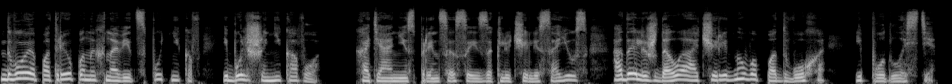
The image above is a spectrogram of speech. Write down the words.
двое потрепанных на вид спутников и больше никого. Хотя они с принцессой заключили союз, Адель ждала очередного подвоха и подлости.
